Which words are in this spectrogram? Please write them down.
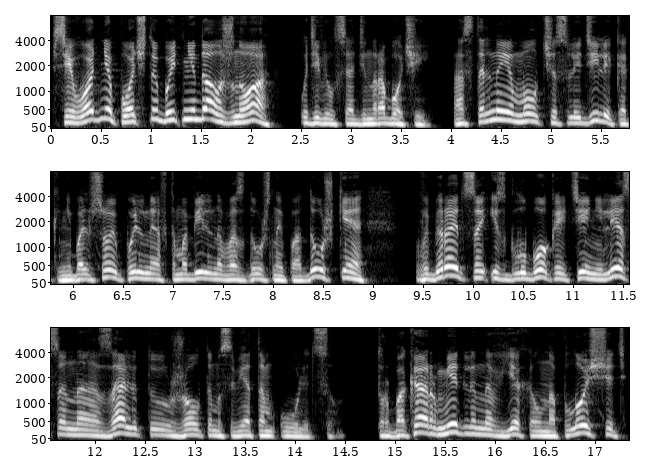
сегодня почты быть не должно», – удивился один рабочий. Остальные молча следили, как небольшой пыльный автомобиль на воздушной подушке выбирается из глубокой тени леса на залитую желтым светом улицу. Турбокар медленно въехал на площадь,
